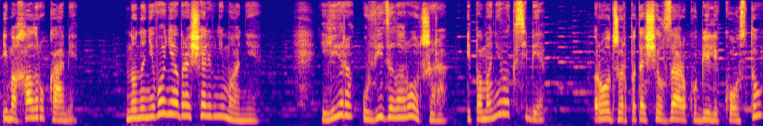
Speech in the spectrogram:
и махал руками, но на него не обращали внимания. Лира увидела Роджера и поманила к себе. Роджер потащил за руку Билли Косту,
